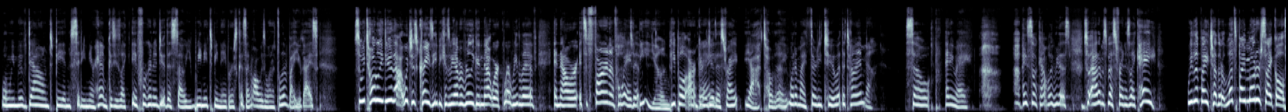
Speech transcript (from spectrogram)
when we moved down to be in the city near him, because he's like, if we're going to do this, though, we need to be neighbors because I've always wanted to live by you guys. So we totally do that, which is crazy because we have a really good network where we live and now we're, it's far enough away that Be young. people aren't going to do this, right? Yeah, totally. What am I, 32 at the time? Yeah. So anyway, I still can't believe we did this. So Adam's best friend is like, hey, we live by each other. Let's buy motorcycles.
